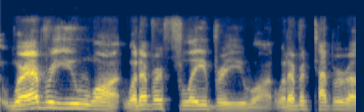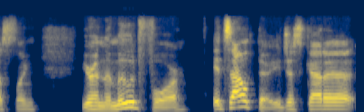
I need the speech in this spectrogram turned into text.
wherever you want, whatever flavor you want, whatever type of wrestling you're in the mood for, it's out there. You just gotta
